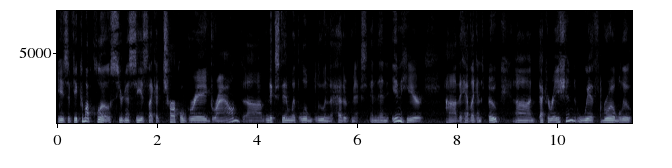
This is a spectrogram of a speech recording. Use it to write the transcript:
is if you come up close, you're going to see it's like a charcoal gray ground uh, mixed in with a little blue in the heathered mix. And then in here, uh, they have like an oak uh, decoration with royal blue.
